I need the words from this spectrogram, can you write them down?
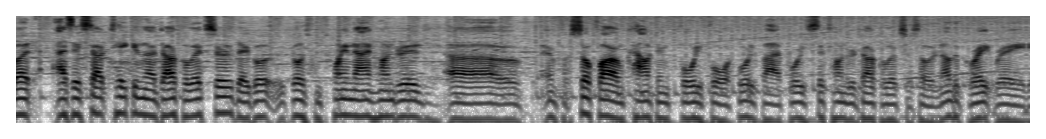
But as they start taking the Dark Elixir, they go, it goes from 2900, uh, and so far I'm counting 44, 45, 4600 Dark Elixir, so another great raid.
